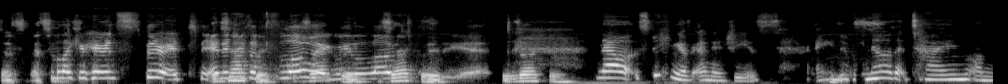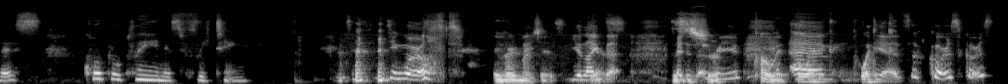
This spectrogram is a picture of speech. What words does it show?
That's that's feel like you're here in spirit. The energies Exactly, are flowing. We love exactly. to see it. exactly. Now, speaking of energies, right? Yes. We know that time on this corporal plane is fleeting. It's a fleeting world. It very much is. You like Yes, that? I This did is that for true. you. Poet, poetic, Um, poetic. Yes, of course, of course.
